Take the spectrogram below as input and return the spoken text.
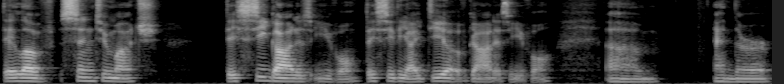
They love sin too much. They see God as evil. They see the idea of God as evil. Um, and they're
